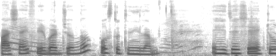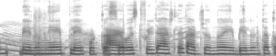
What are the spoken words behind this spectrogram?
বাসায় ফিরবার জন্য প্রস্তুতি নিলাম। এই যে সে একটু বেলুন নিয়ে প্লে করতো আর ওয়েস্টফিল্ডে আসলে তার জন্য এই বেলুনটা তো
